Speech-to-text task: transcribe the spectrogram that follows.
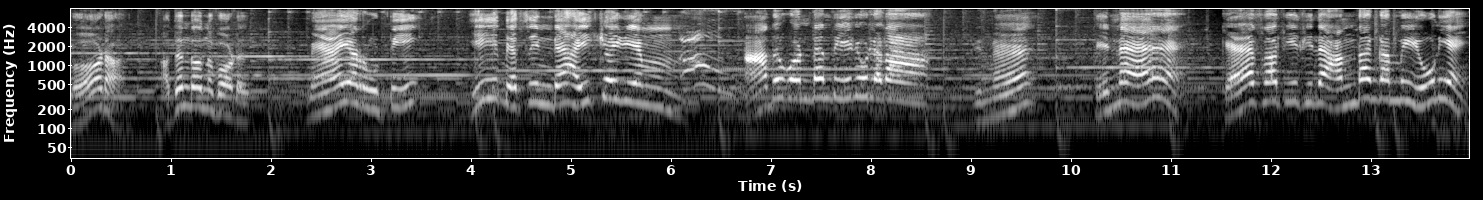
ബോർഡാ? അതെന്തോന്ന് ബോർഡ്? മേയർ റൂട്ടി ഈ ബസ്സിന്റെ ഐശ്വര്യം. അതുകൊണ്ടും തീരൂലടാ. പിന്നെ? പിന്നെ കെ എസ് ആർ ടി സിയിലെ അന്തം കമ്മി യൂണിയൻ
